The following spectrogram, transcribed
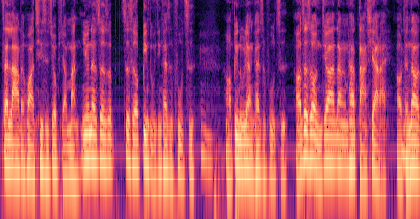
再拉的话，其实就比较慢，因为那这时候这时候病毒已经开始复制，嗯。哦，病毒量开始复制，好、这时候你就要让它打下来，哦，等到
